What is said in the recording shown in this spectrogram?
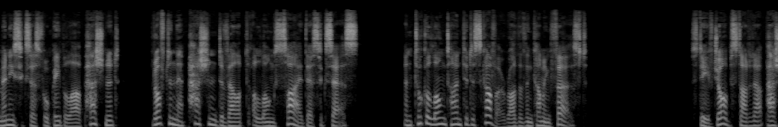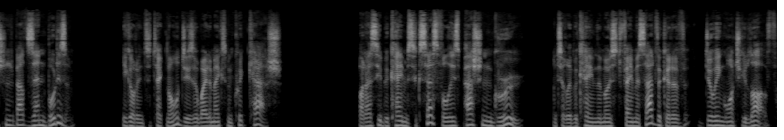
Many successful people are passionate, but often their passion developed alongside their success and took a long time to discover rather than coming first. Steve Jobs started out passionate about Zen Buddhism. He got into technology as a way to make some quick cash. But as he became successful, his passion grew until he became the most famous advocate of doing what you love.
